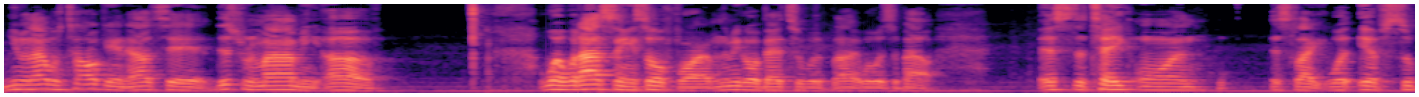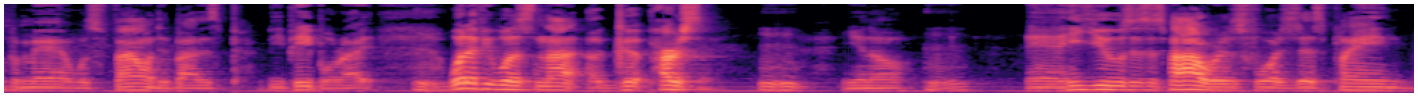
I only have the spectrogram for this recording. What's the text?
you and I was talking. I said this remind me of well, what I've seen so far. Let me go back to what, what it was about. It's the take on. It's like what if Superman was founded by this the people, right? Mm-hmm. What if he was not a good person? Mm-hmm. You know, mm-hmm. and he uses his powers for just plain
